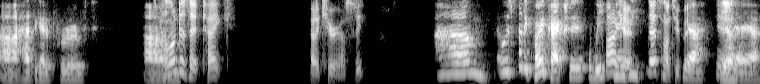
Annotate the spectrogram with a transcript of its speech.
uh, had to get approved. Um, How long does it take? Out of curiosity. um, it was pretty quick actually, a week Okay, maybe. that's not too bad. Yeah, Yeah. yeah, yeah. yeah.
